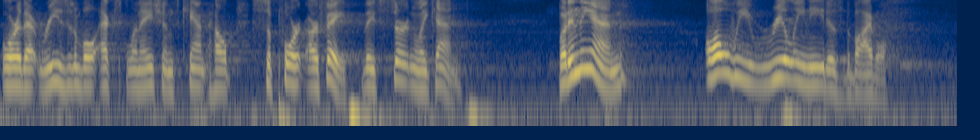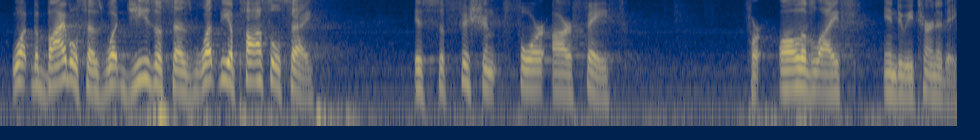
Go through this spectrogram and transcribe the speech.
or that reasonable explanations can't help support our faith. They certainly can. But in the end, all we really need is the Bible. What the Bible says, what Jesus says, what the apostles say is sufficient for our faith for all of life into eternity.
